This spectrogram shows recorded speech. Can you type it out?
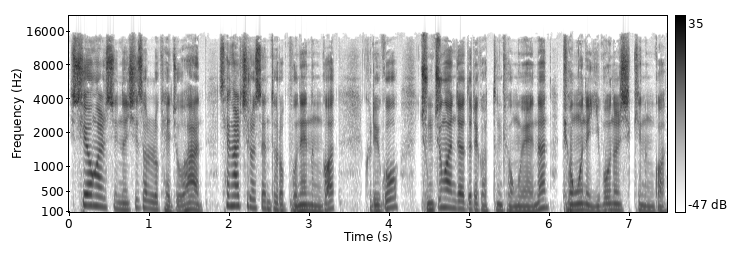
수용할 수 있는 시설로 개조한 생활치료센터로 보내는 것, 그리고 중증 환자들의 같은 경우에는 병원에 입원을 시키는 것,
